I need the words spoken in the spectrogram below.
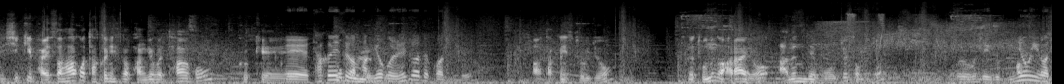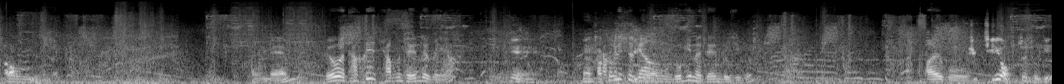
예, 시키 발사하고 다크니스가 반격을 타고 그렇게 네, 다크니스가 반격을 해줘야 될 것 같은데. 아 다크니스 돌죠 근데 도는 거 알아요 아는데 뭐 어쩔 수 없죠 어, 근데 이거 민영이가 좀 어, 램 여기 다크니스 잡으면 되는데 그냥? 예 그냥 다크니스 다크니스 그냥 이거 녹이면 되는데 지금? 아이고 딜이 없죠 저기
